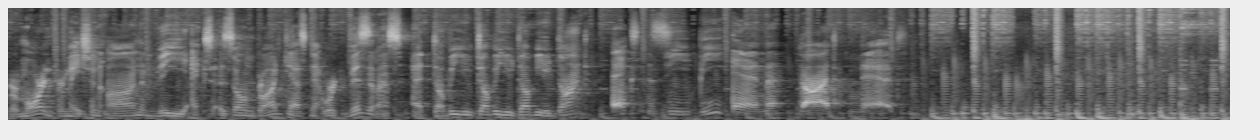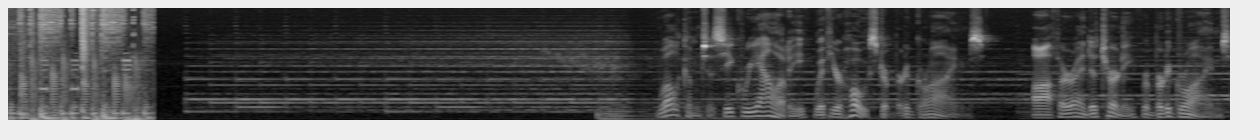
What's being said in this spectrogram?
For more information on the X Zone Broadcast Network, visit us at www.xzbn.net. Welcome to Seek Reality with your host, Roberta Grimes. Author and attorney Roberta Grimes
